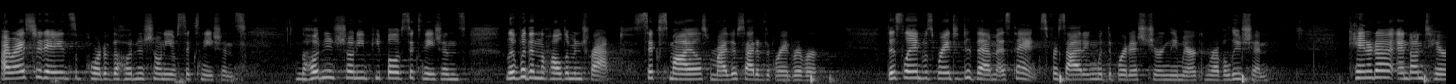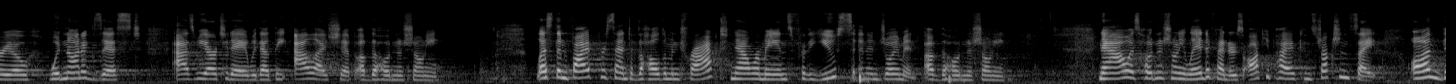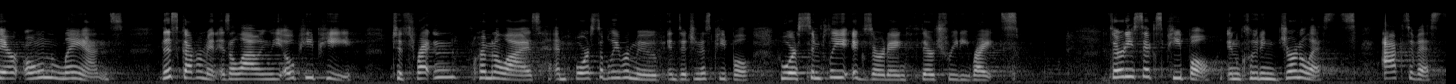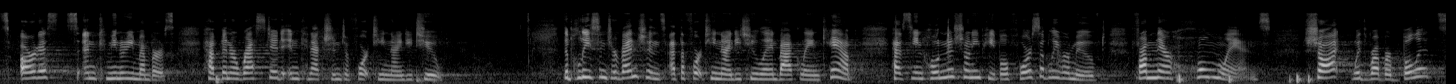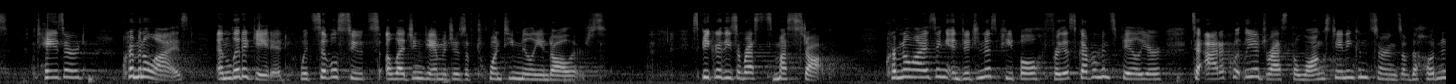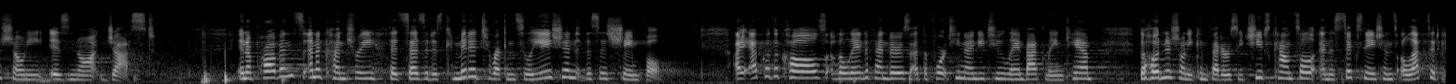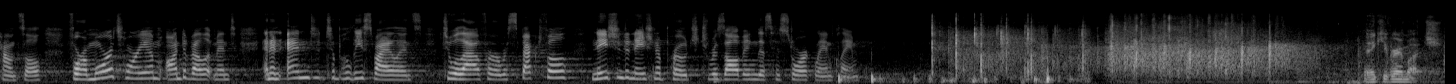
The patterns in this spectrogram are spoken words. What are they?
I rise today in support of the Haudenosaunee of Six Nations. The Haudenosaunee people of Six Nations live within the Haldimand Tract, six miles from either side of the Grand River. This land was granted to them as thanks for siding with the British during the American Revolution. Canada and Ontario would not exist as we are today without the allyship of the Haudenosaunee. Less than 5% of the Haldimand Tract now remains for the use and enjoyment of the Haudenosaunee. Now, as Haudenosaunee land defenders occupy a construction site on their own lands, this government is allowing the OPP to threaten, criminalize, and forcibly remove Indigenous people who are simply exerting their treaty rights. 36 people, including journalists, activists, artists, and community members, have been arrested in connection to 1492. The police interventions at the 1492 Landback Lane camp have seen Haudenosaunee people forcibly removed from their homelands, shot with rubber bullets, tasered, criminalized, and litigated with civil suits alleging damages of $20 million. Speaker, these arrests must stop. Criminalizing Indigenous people for this government's failure to adequately address the long-standing concerns of the Haudenosaunee is not just. In a province and a country that says it is committed to reconciliation, this is shameful. I echo the calls of the land defenders at the 1492 Landback Lane camp, the Haudenosaunee Confederacy Chiefs Council, and the Six Nations Elected Council for a moratorium on development and an end to police violence to allow for a respectful, nation-to-nation -nation approach to resolving this historic land claim. Thank you very much.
